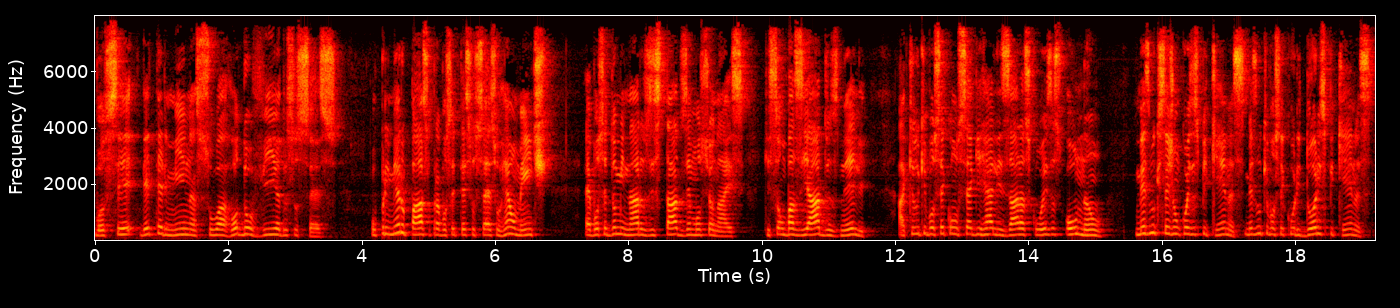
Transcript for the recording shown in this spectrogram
você determina a sua rodovia do sucesso. O primeiro passo para você ter sucesso realmente é você dominar os estados emocionais, que são baseados nele aquilo que você consegue realizar as coisas ou não. Mesmo que sejam coisas pequenas, mesmo que você cure dores pequenas,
